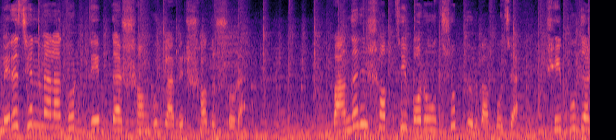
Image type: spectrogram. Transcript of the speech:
মেরেছেন মেলাঘর দেবদাস সংঘ ক্লাবের সদস্যরা। বাঙালির সবচেয়ে বড় উৎসব দুর্গাপূজা। সেই পূজার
